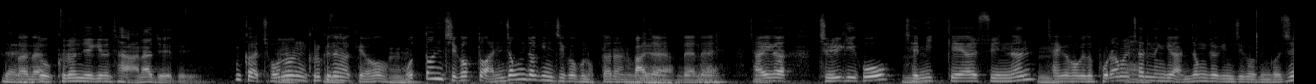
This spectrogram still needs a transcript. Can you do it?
네. 네, 네. 또 그런 얘기는 잘 안 하죠 애들이. 그러니까 저는 그렇게 네. 생각해요. 네. 어떤 직업도 안정적인 직업은 없다라는 거예요. 맞아요. 네네. 자기가 즐기고 재밌게 할 수 있는 음. 자기가 거기서 보람을 음. 찾는 게 안정적인 직업인 거지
